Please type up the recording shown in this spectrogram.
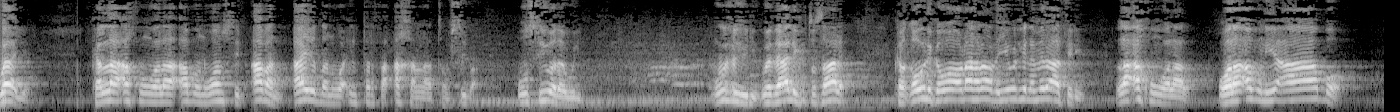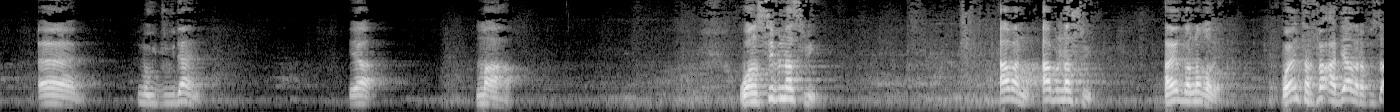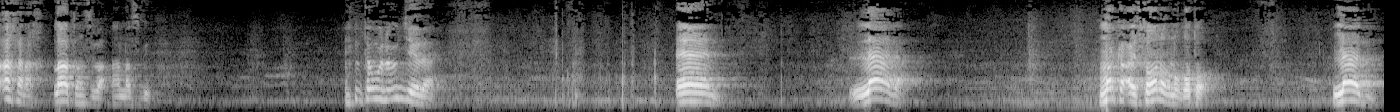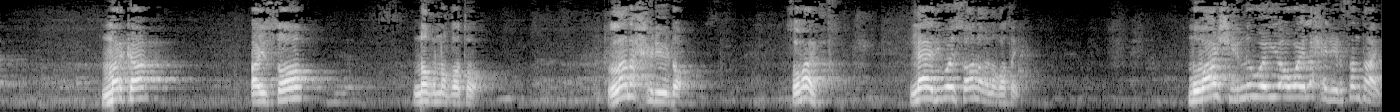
waayo kalaa ahun walaa abun wansib aban ayضa wain tarfac ahan laa tansiba. Wuu sii wadaa weli. Wuxuu yidhi wadalika tusaale ka qawlika waa odhahdaada iyo wixii la mid aa tidhi laa ahun walaal walaa abun iyo aabo mawjuudaani. Ya ma aha wansib nasbi. Aban ab nasbi. Ayada noqode waa in tarfac haddii aad rafiso ahan ah laa tansiba ha nasbi. Intan wuxuu u jeedaa laada. Marka ay soo noqnoqoto laadu. Marka ay soo noqnoqoto lana xidhiidho soo ma arki laadii way soo noqnoqotay mubaashirna weeyi oo way la xidhiidhsan tahay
